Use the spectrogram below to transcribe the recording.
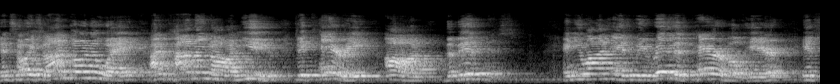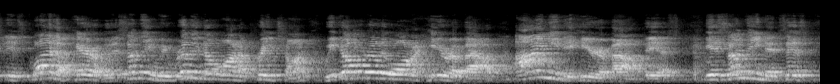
And so he said, I'm going away. I'm counting on you to carry on the business. And you want, as we read this parable here, it's, it's quite a parable. It's something we really don't want to preach on. We don't really want to hear about. I need to hear about this. It's something that says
